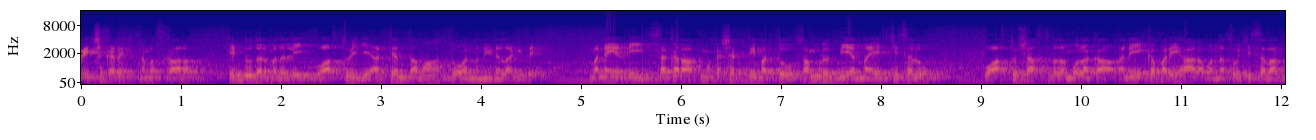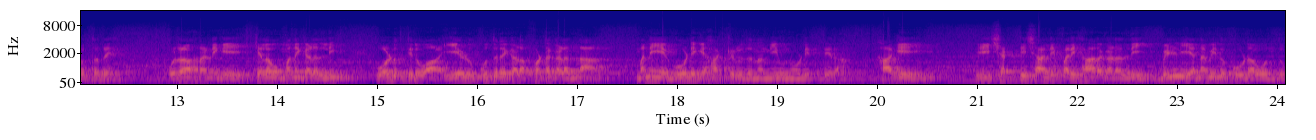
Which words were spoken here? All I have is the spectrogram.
ವೀಕ್ಷಕರೇ, ನಮಸ್ಕಾರ. ಹಿಂದೂ ಧರ್ಮದಲ್ಲಿ ವಾಸ್ತುವಿಗೆ ಅತ್ಯಂತ ಮಹತ್ವವನ್ನು ನೀಡಲಾಗಿದೆ. ಮನೆಯಲ್ಲಿ ಸಕಾರಾತ್ಮಕ ಶಕ್ತಿ ಮತ್ತು ಸಮೃದ್ಧಿಯನ್ನು ಹೆಚ್ಚಿಸಲು ವಾಸ್ತುಶಾಸ್ತ್ರದ ಮೂಲಕ ಅನೇಕ ಪರಿಹಾರವನ್ನು ಸೂಚಿಸಲಾಗುತ್ತದೆ. ಉದಾಹರಣೆಗೆ, ಕೆಲವು ಮನೆಗಳಲ್ಲಿ ಓಡುತ್ತಿರುವ ಏಳು ಕುದುರೆಗಳ ಫೋಟೋಗಳನ್ನು ಮನೆಯ ಗೋಡೆಗೆ ಹಾಕಿರುವುದನ್ನು ನೀವು ನೋಡಿರ್ತೀರ? ಹಾಗೆ, ಈ ಶಕ್ತಿಶಾಲಿ ಪರಿಹಾರಗಳಲ್ಲಿ ಬೆಳ್ಳಿಯ ನವಿಲು ಕೂಡ ಒಂದು.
